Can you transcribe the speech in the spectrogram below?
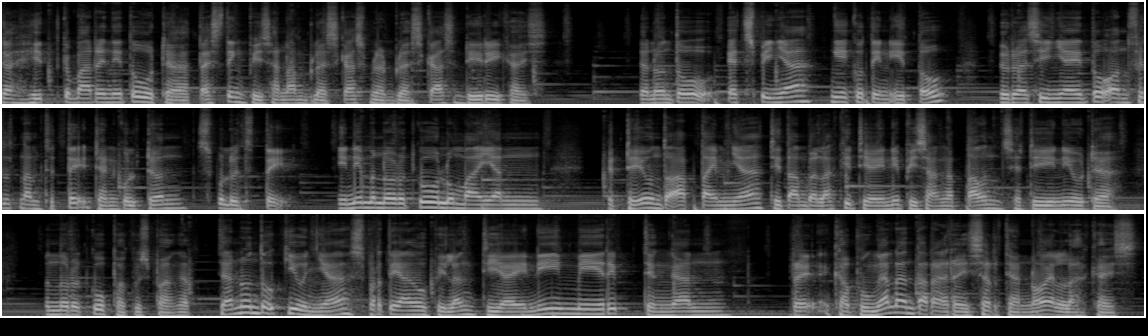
ngehit kemarin itu udah testing bisa 16k 19k sendiri guys. Dan untuk HP-nya ngikutin itu, durasinya itu on field 6 detik dan cooldown 10 detik. Ini menurutku lumayan gede untuk uptime-nya, ditambah lagi dia ini bisa ngetown, jadi ini udah menurutku bagus banget. Dan untuk Q-nya, seperti yang aku bilang, dia ini mirip dengan gabungan antara Razer dan Noel lah guys.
